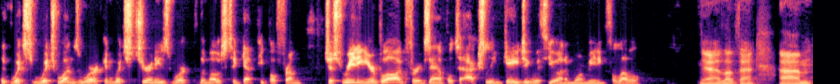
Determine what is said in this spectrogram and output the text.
like which which ones work and which journeys work the most to get people from just reading your blog, for example, to actually engaging with you on a more meaningful level. Yeah, I love that. Um,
